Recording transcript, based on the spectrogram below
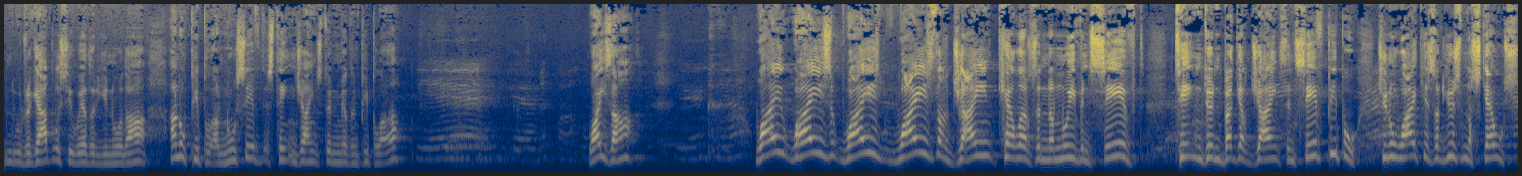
regardless of whether you know that. I know people are no saved that's taking giants down more than people are. Why is that? Why, why, is, why, is, why is there giant killers and they're not even saved, taking down bigger giants than save people? Do you know why? Because they're using their skills.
